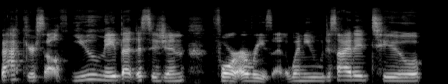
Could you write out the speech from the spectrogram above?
Back yourself. You made that decision for a reason. When you decided to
